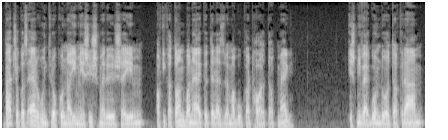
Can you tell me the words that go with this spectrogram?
Bárcsak az elhunyt rokonaim és ismerőseim, akik a tanban elkötelezve magukat haltak meg, és mivel gondoltak rám,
